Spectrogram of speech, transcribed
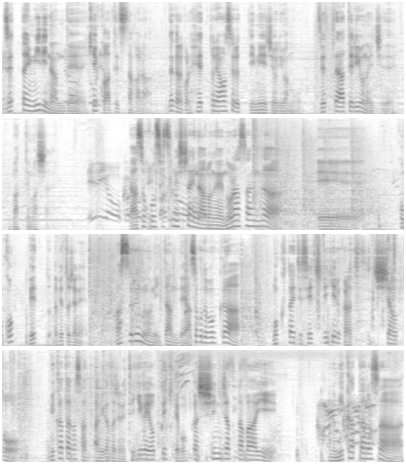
絶対ミリなんで結構当ててたから。だからこれヘッドに合わせるってイメージよりはもう絶対当てるような位置で待ってましたね。あそこを説明したいなあのね野良さんがえー、ここ？ベッド？ベッドじゃねえ。バスルームの方にいたんであそこで僕が木体って設置できるからって設置しちゃうと味方がさあ味方じゃない敵が寄ってきて僕が死んじゃった場合あの味方のさ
